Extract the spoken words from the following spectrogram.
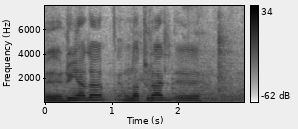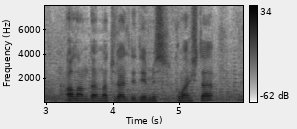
E, dünyada natural e, alanda, natural dediğimiz kumaşta e,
